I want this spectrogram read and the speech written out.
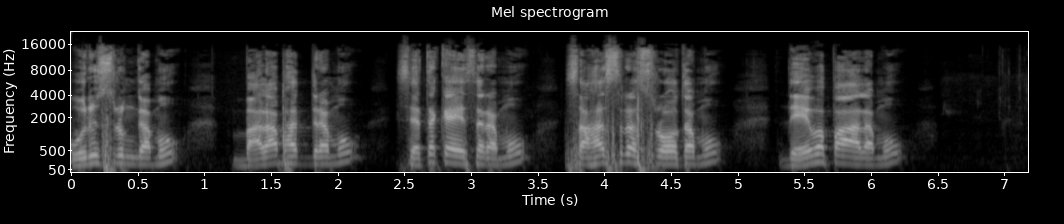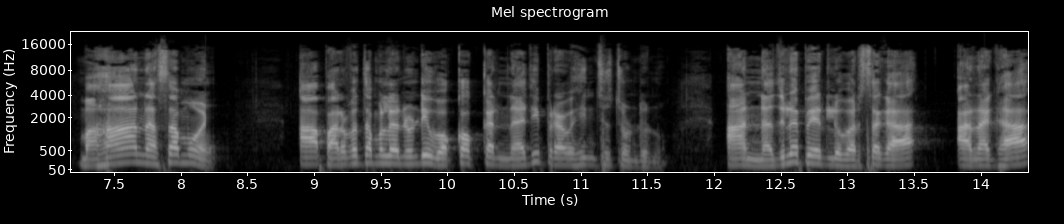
ఉరుశృంగము బలభద్రము శతకేసరము సహస్రస్రోతము దేవపాలము మహానసము ఆ పర్వతముల నుండి ఒక్కొక్క నది ప్రవహించుచుండును. ఆ నదుల పేర్లు వరుసగా అనఘ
